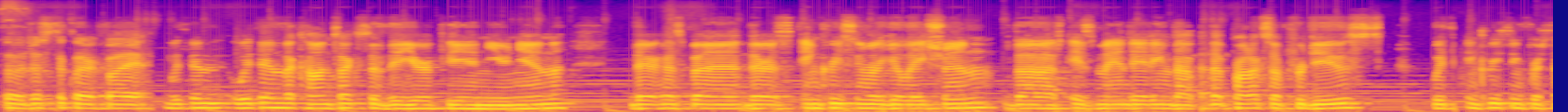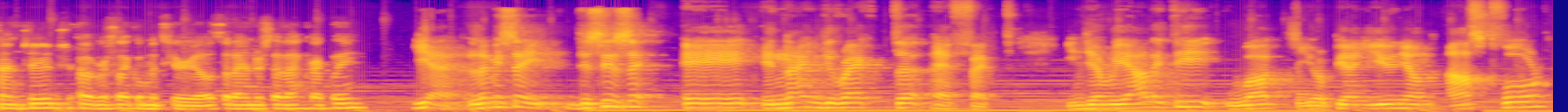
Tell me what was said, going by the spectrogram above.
So just to clarify, within within the context of the European Union, there has been there's increasing regulation that is mandating that the products are produced with increasing percentage of recycled materials. Did I understand that correctly? Yeah, let me say this is a, a, an indirect effect. In the reality, what the European Union asked for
